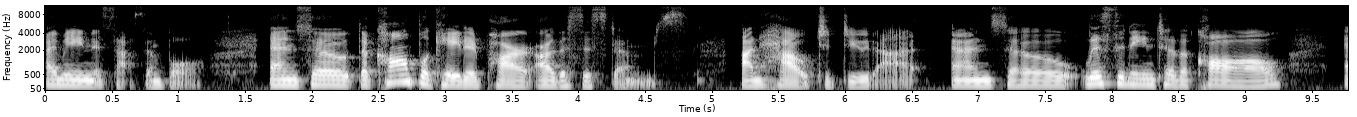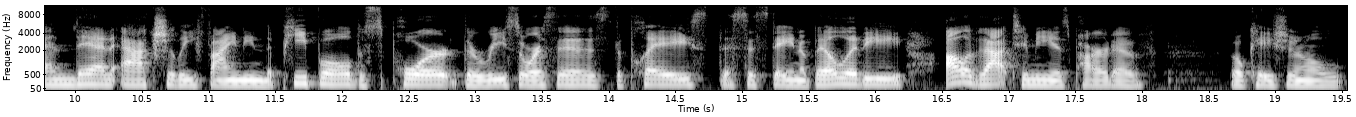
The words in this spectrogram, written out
I mean, it's that simple. And so the complicated part are the systems on how to do that. And so listening to the call and then actually finding the people, the support, the resources, the place, the sustainability, all of that to me is part of vocational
